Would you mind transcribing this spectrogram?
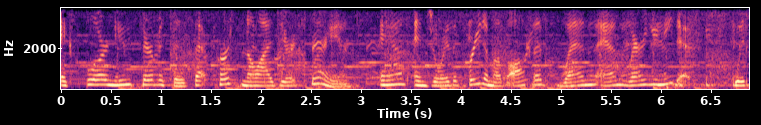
Explore new services that personalize your experience and enjoy the freedom of Office when and where you need it. With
